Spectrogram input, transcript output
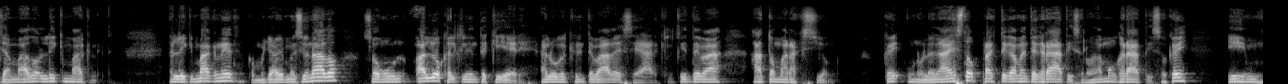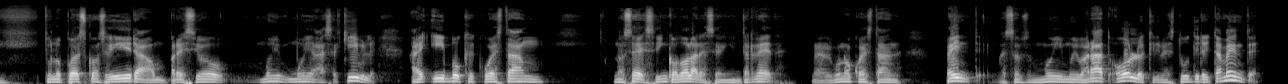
llamado lead magnet. El lead magnet, como ya he mencionado, son algo que el cliente quiere, algo que el cliente va a desear, que el cliente va a tomar acción. Uno le da esto prácticamente gratis, se lo damos gratis, ¿ok? Y tú lo puedes conseguir a un precio muy, muy asequible. Hay ebooks que cuestan, no sé, 5 dólares en internet. Algunos cuestan 20. Eso es muy, muy barato. O lo escribes tú directamente.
